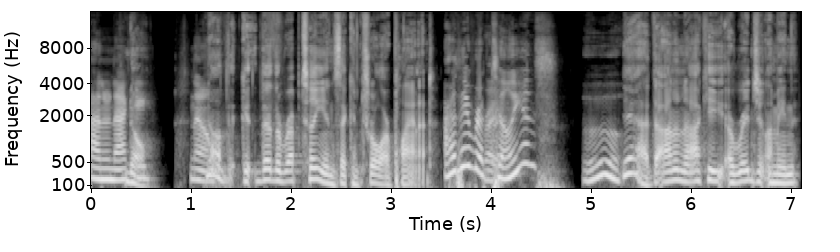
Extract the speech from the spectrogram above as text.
Anunnaki. No. no. No, they're the reptilians that control our planet. Are they reptilians? Ooh. Yeah, the Anunnaki origin. I mean,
